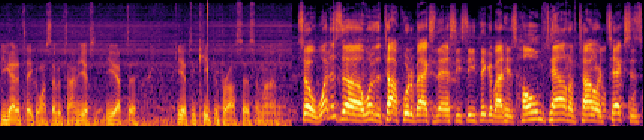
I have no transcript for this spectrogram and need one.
you got to take it one step at a time. You have to you have to you have to keep the process in mind. So, what does uh, one of the top quarterbacks in the SEC think about his hometown of Tyler, Texas,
